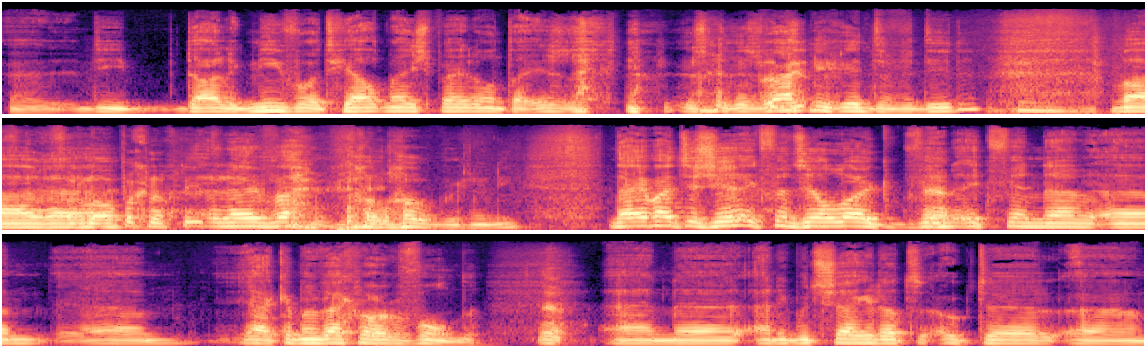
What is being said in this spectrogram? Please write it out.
eh, die duidelijk niet voor het geld meespelen, want daar is, dus er is weinig in te verdienen. Maar, eh, Voorlopig nog niet. Nee, voor- voorlopig nog niet. Nee, maar het is, ik vind het heel leuk. Ik vind, Ja. ik vind eh, ehm, ehm, ja, ik heb mijn weg wel gevonden. Ja. En, en ik moet zeggen dat ook de, ehm,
